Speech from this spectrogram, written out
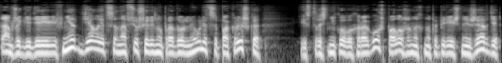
там же, где деревьев нет, делается на всю ширину продольной улицы покрышка из тростниковых рогож, положенных на поперечные жерди.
